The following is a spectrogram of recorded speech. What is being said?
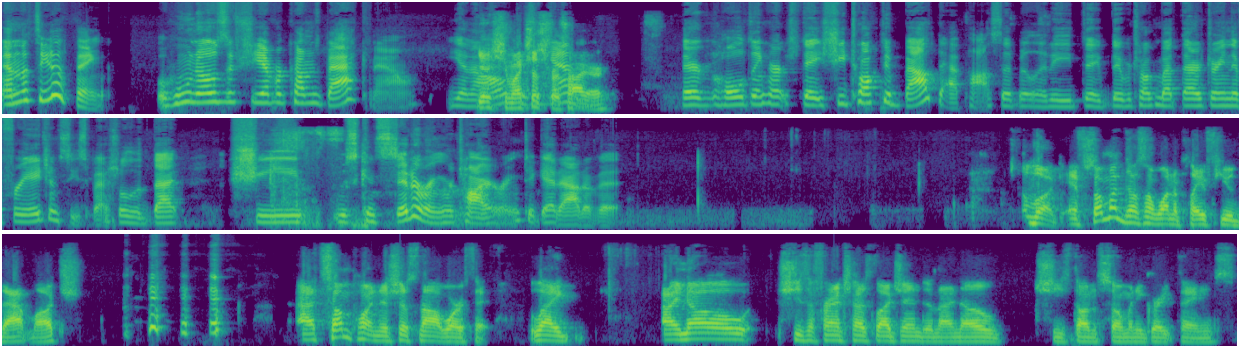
And that's the other thing. Who knows if she ever comes back now? You know? Yeah, she might just retire. They're holding her. They, she talked about that possibility. They, they were talking about that during the free agency special that, that she was considering retiring to get out of it. Look, if someone doesn't want to play for you that much, at some point it's just not worth it. Like I know she's a franchise legend and I know she's done so many great things.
